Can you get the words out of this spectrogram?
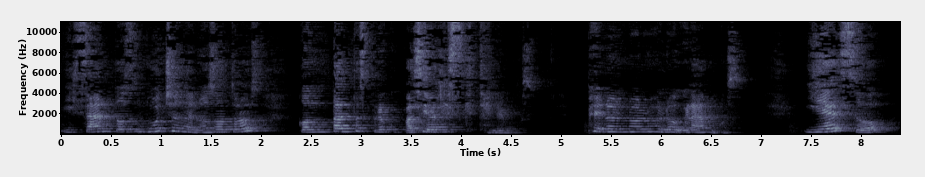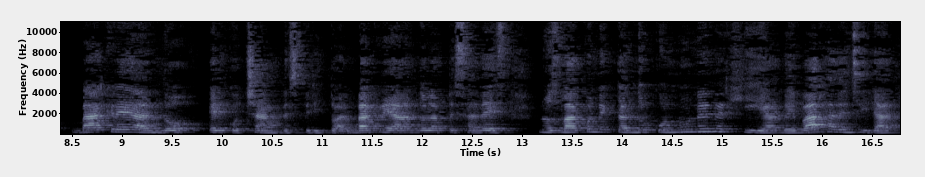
y santos, muchos de nosotros, con tantas preocupaciones que tenemos, pero no lo logramos. Y eso va creando el cochambre espiritual, va creando la pesadez, nos va conectando con una energía de baja densidad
